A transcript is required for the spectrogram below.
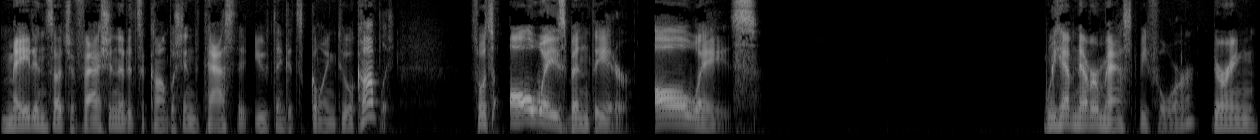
made in such a fashion that it's accomplishing the task that you think it's going to accomplish. So it's always been theater. Always. We have never masked before during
